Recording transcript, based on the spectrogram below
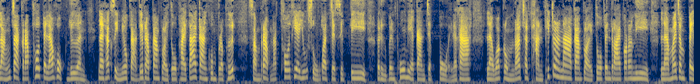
หลังจากรับโทษไปแล้ว 6 เดือนนายทักษิณมีโอกาสได้รับการปล่อยตัวภายใต้การคุมประพฤติสำหรับนักโทษที่อายุสูงกว่า 70 ปี หรือเป็นผู้มีอาการเจ็บป่วยนะคะ แล้วว่ากรมราชทัณฑ์พิจารณาการปล่อยตัวเป็นรายกรณี และไม่จำเป็น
